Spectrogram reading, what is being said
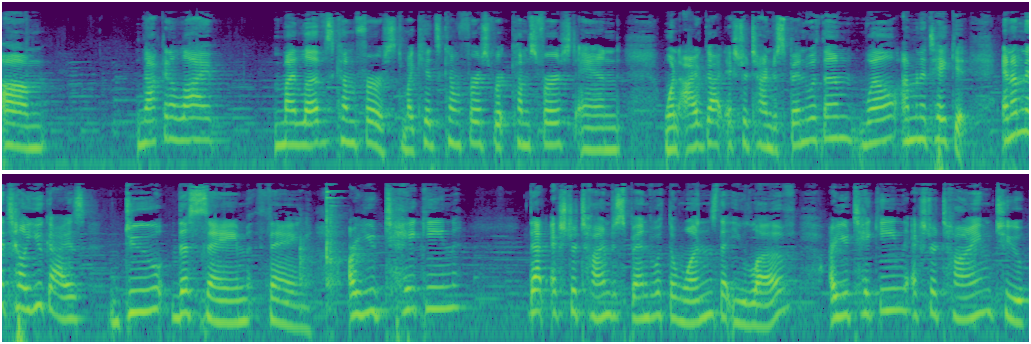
um, not gonna lie, my loves come first. My kids come first. Rick comes first. And when I've got extra time to spend with them, well, I'm going to take it. And I'm going to tell you guys do the same thing. Are you taking that extra time to spend with the ones that you love? Are you taking extra time to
